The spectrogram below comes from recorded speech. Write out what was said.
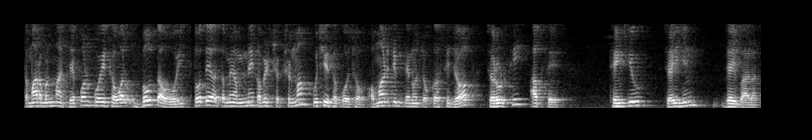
તમારા મનમાં જે પણ કોઈ સવાલ ઉદ્ભવતા હોય તો તે તમે અમને કમેન્ટ સેક્શનમાં પૂછી શકો છો. અમારી ટીમ તેનો ચોક્કસથી જવાબ જરૂરથી આપશે. થેન્ક યુ જય હિન્દ. જય ભારત.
